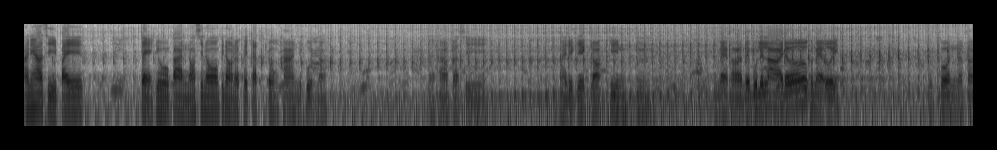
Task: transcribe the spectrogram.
อันนี้ห้าสี่ไปสี่ แจกอยู่บ้านน้องซิโนพี่น้องเลยไปจัดโรงทานอยู่ปุ่นเนาะแต่ห้ากาสีให้เด็กๆเนาะกินอืมคุณแม่ก็ได้บุญหลายๆเด้อคุณแม่เอ่ยทุกคนนะคะ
